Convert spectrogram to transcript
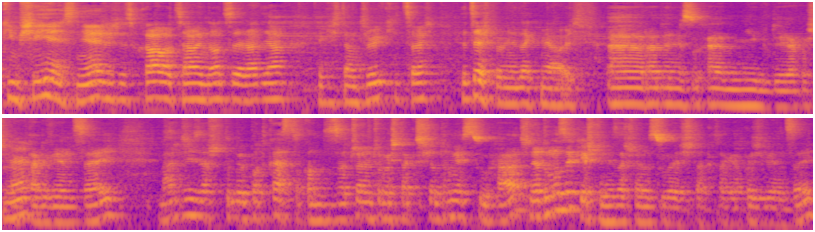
kim się jest, nie? Że się słuchało całe noce radia, jakieś tam trójki, coś. Ty też pewnie tak miałeś. E, radia nie słuchałem nigdy jakoś tak, tak więcej. Bardziej zawsze to były podcasty, kiedy zacząłem czegoś tak świadomie słuchać. Nawet muzyki jeszcze nie zacząłem słuchać tak, tak jakoś więcej.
